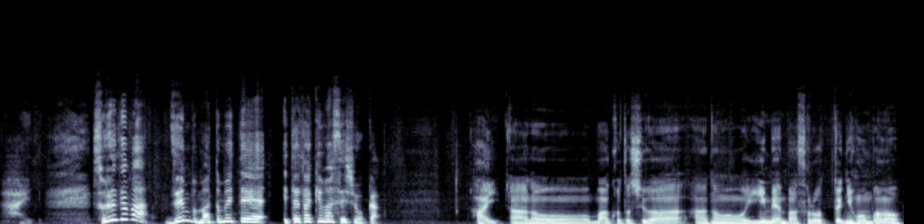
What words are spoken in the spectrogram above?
はい。それでは全部まとめていただけますでしょうか。はいあのまあ今年はあのいいメンバー揃って日本馬の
